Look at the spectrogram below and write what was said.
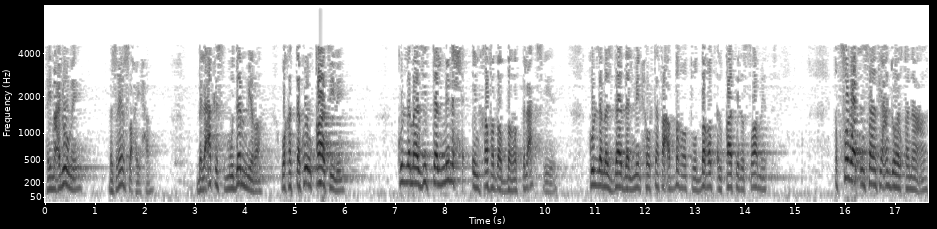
هي معلومة بس غير صحيحة. بالعكس مدمرة وقد تكون قاتلة. كلما زدت الملح انخفض الضغط. بالعكس هي. كلما ازداد الملح ارتفع الضغط والضغط القاتل الصامت. تصور إنسان في عنده القناعة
